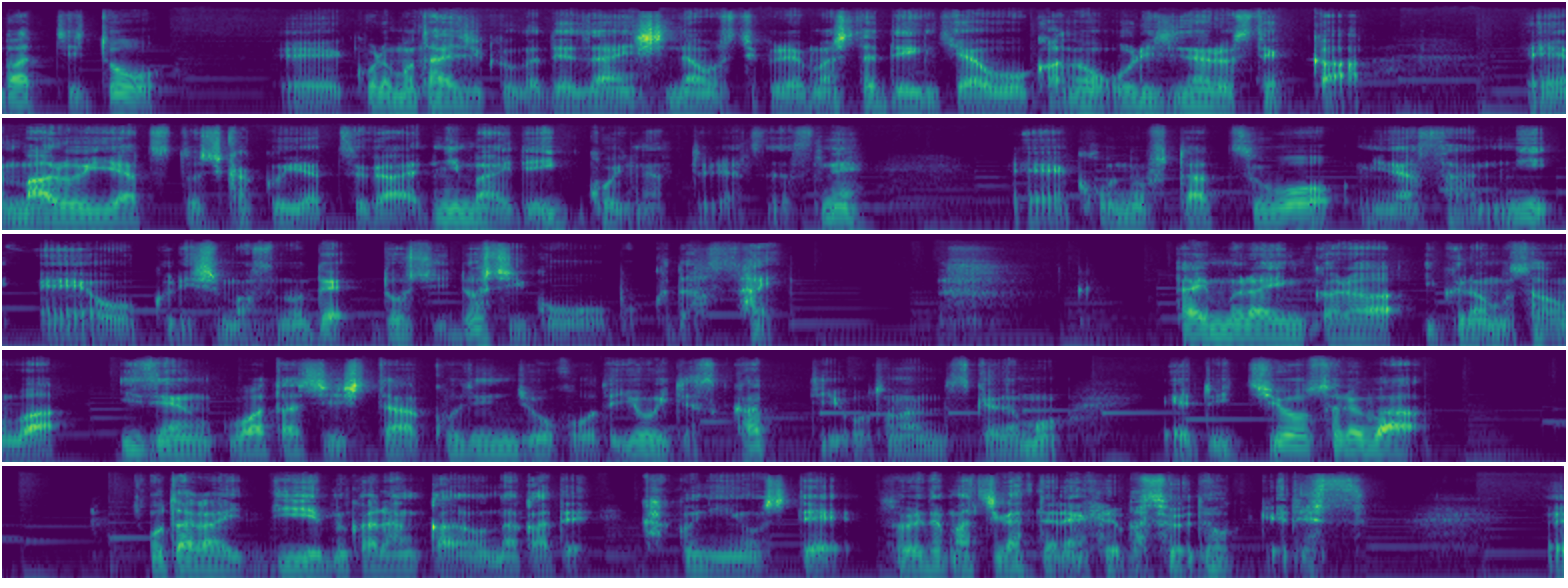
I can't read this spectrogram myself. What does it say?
バッジと、えー、これも泰治君がデザインし直してくれました電気屋ウォーカーのオリジナルステッカー、えー、丸いやつと四角いやつが2枚で1個になってるやつですね。えー、この2つを皆さんに、えー、お送りしますのでどしどしご応募くださいタイムラインからイクラムさんは以前お渡しした個人情報で良いですかっていうことなんですけども、えー、と一応それはお互い DM かなんかの中で確認をしてそれで間違ってなければそれで OK です。えっ、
